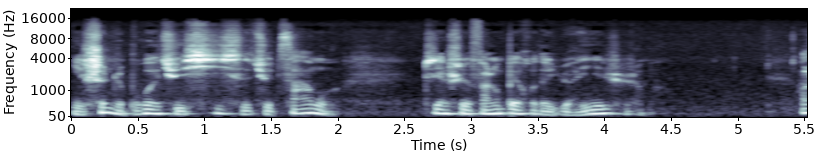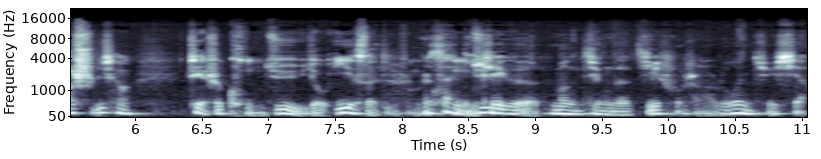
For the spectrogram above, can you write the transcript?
你甚至不会去细细的去咂摸这件事情发生背后的原因是什么，而实际上这也是恐惧有意思的地方。而在你这个梦境的基础上，如果你去想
